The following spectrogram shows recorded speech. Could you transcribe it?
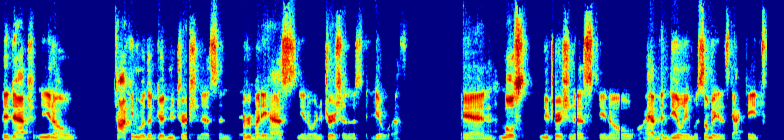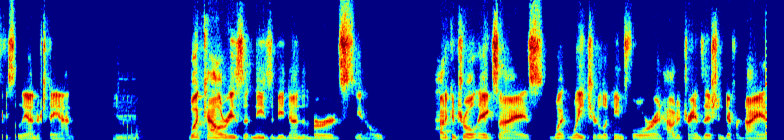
The adapt, you know, talking with a good nutritionist, and everybody has, you know, a nutritionist to deal with. And most nutritionists, you know, have been dealing with somebody that's got cage free, so they understand, you know, mm-hmm. what calories that needs to be done to the birds, you know, how to control egg size, what weight you're looking for, and how to transition different diets.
